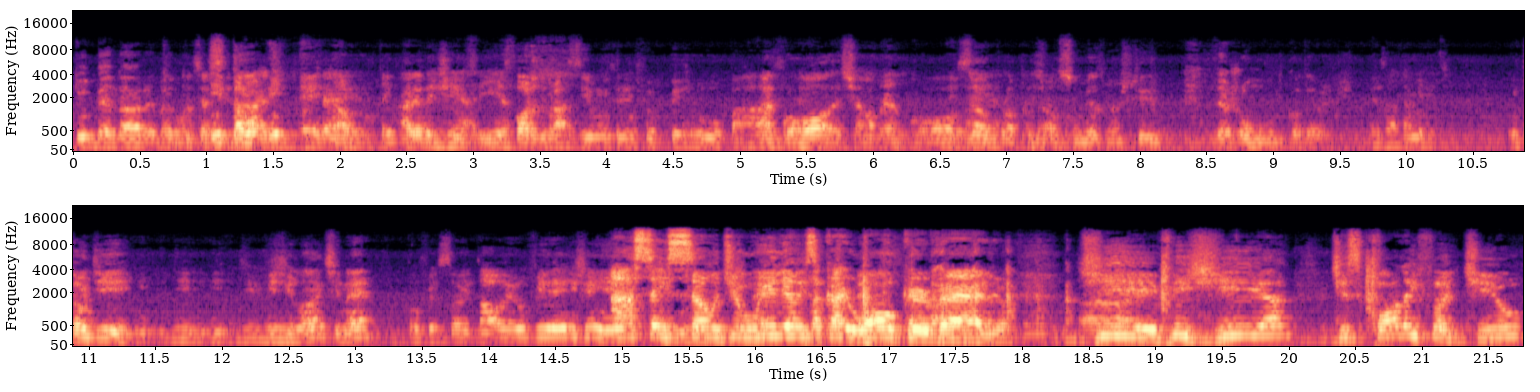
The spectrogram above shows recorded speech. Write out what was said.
Tudo dentro da área da Tudo é. Então, cidade, é, tudo é, é não, não tem área da engenharia. Fora do Brasil, muita gente foi pro Peru, pra África. Angola, chama pra Angola. Não, é. o próprio Nelson mesmo, acho que viajou o mundo com o Odebrecht. Exatamente. Então, de, de, de vigilante, né? Professor e tal, eu virei engenheiro. A ascensão de né? William Skywalker, velho. De vigia, de escola infantil,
